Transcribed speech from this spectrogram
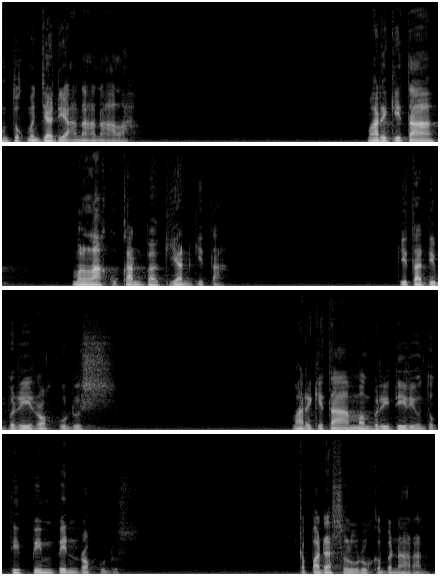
untuk menjadi anak-anak Allah. Mari kita melakukan bagian kita. Kita diberi Roh Kudus. Mari kita memberi diri untuk dipimpin Roh Kudus kepada seluruh kebenaran.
